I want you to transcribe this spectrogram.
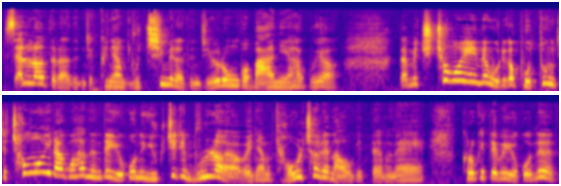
샐러드라든지 그냥 무침이라든지 요런 거 많이 하고요. 그다음에 추청오이는 우리가 보통 이제 청오이라고 하는데 요거는 육질이 물러요. 왜냐하면 겨울철에 나오기 때문에 그렇기 때문에 요거는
